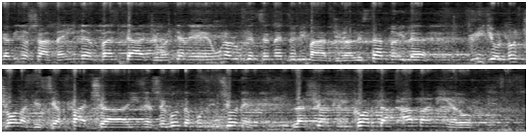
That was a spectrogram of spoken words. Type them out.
Gavino Sanna in vantaggio, mantiene una lunghezza e mezzo di margine, all'esterno il grigio nocciola che si affaccia in seconda posizione lasciando in corda Abaniero.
